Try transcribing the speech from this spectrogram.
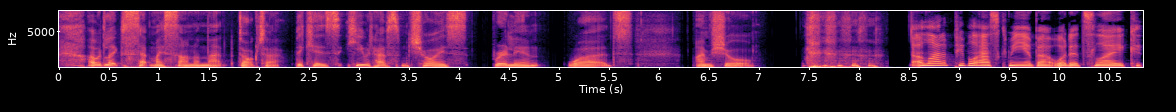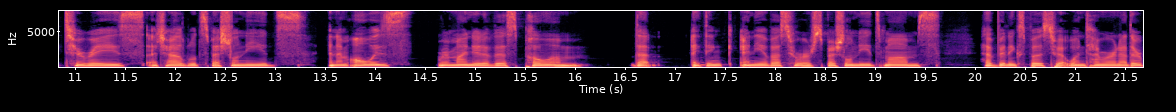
I would like to set my son on that doctor because he would have some choice, brilliant words, I'm sure. A lot of people ask me about what it's like to raise a child with special needs. And I'm always reminded of this poem that I think any of us who are special needs moms have been exposed to at one time or another.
